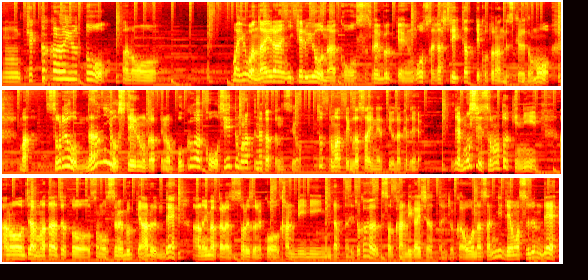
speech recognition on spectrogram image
うん、結果から言うと、あの、まあ、要は内覧行けるようなこうおすすめ物件を探していたってことなんですけれども、まあ、それを何をしているのかっていうのは僕はこう教えてもらってなかったんですよ。ちょっと待ってくださいねっていうだけで。で、もしその時に、あの、じゃあまたちょっとそのおすすめ物件あるんで、あの、今からそれぞれこう管理人だったりとか、そ管理会社だったりとか、オーナーさんに電話するんで、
